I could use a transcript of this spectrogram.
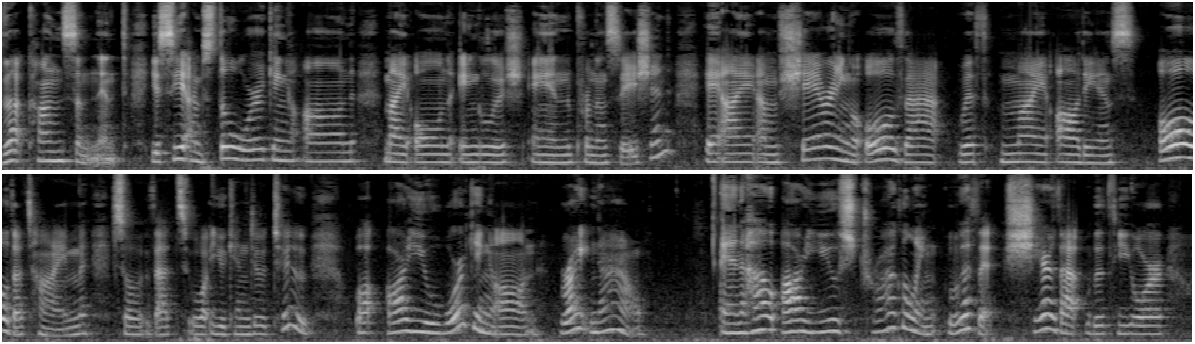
the consonant. You see, I'm still working on my own English and pronunciation, and I am sharing all that with my audience all the time. So that's what you can do too. what are you working on right now? And how are you struggling with it? Share that with your audience.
